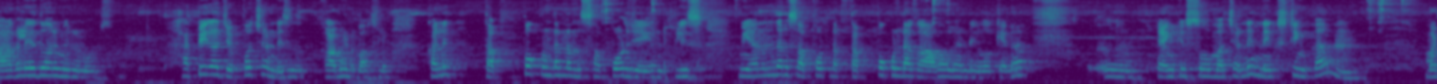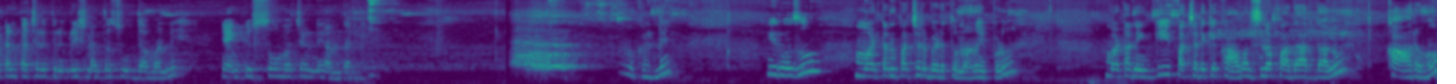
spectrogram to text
బాగలేదు అని మీరు హ్యాపీగా చెప్పొచ్చండి కామెంట్ బాక్స్లో కానీ తప్పకుండా నన్ను సపోర్ట్ చేయండి ప్లీజ్ మీ అందరి సపోర్ట్ నాకు తప్పకుండా కావాలండి ఓకేనా? థ్యాంక్ యూ సో మచ్ అండి. నెక్స్ట్ ఇంకా మటన్ పచ్చడి ప్రిపరేషన్ అంతా చూద్దామండి. థ్యాంక్ యూ సో మచ్ అండి అందరికీ. ఓకే అండి. ఈరోజు మటన్ పచ్చడి పెడుతున్నాను ఇప్పుడు. మటన్కి పచ్చడికి కావాల్సిన పదార్థాలు కారము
